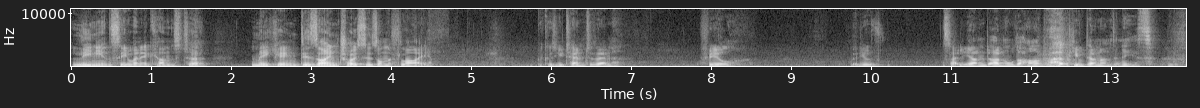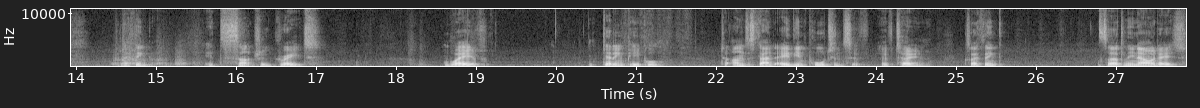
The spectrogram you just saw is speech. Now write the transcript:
leniency when it comes to making design choices on the fly. Because you tend to then feel that you've slightly undone all the hard work you've done underneath. But I think it's such a great way of getting people to understand a the importance of, of tone. Because I think certainly nowadays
